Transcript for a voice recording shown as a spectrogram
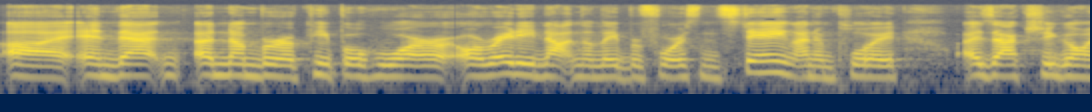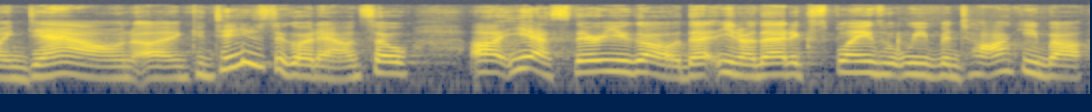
uh, and that a number of people who are already not in the labor force and staying unemployed is actually going down uh, and continues to go down. So uh, yes, there you go. That you know that explains what we've been talking about.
